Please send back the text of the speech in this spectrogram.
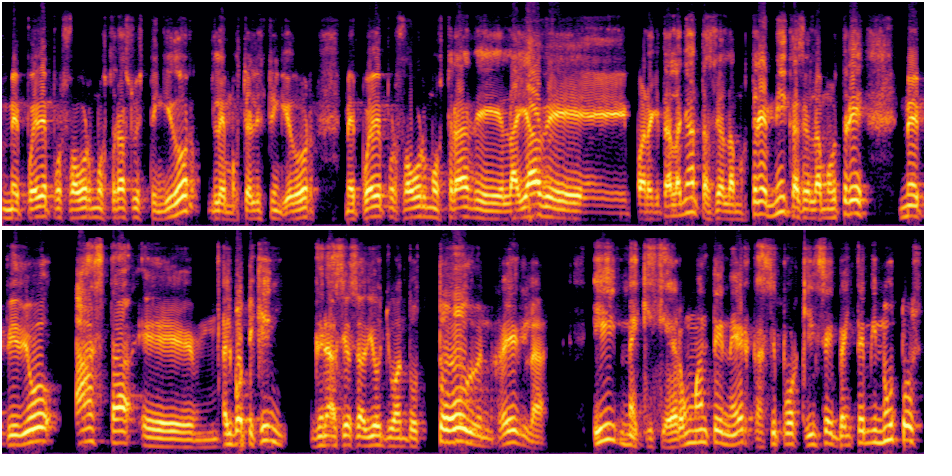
¿me puede por favor mostrar su extinguidor? Le mostré el extinguidor. ¿Me puede por favor mostrar eh, la llave para quitar la llanta? Se la mostré, Mica, se la mostré. Me pidió hasta eh, el botiquín. Gracias a Dios yo ando todo en regla. Y me quisieron mantener casi por 15, 20 minutos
